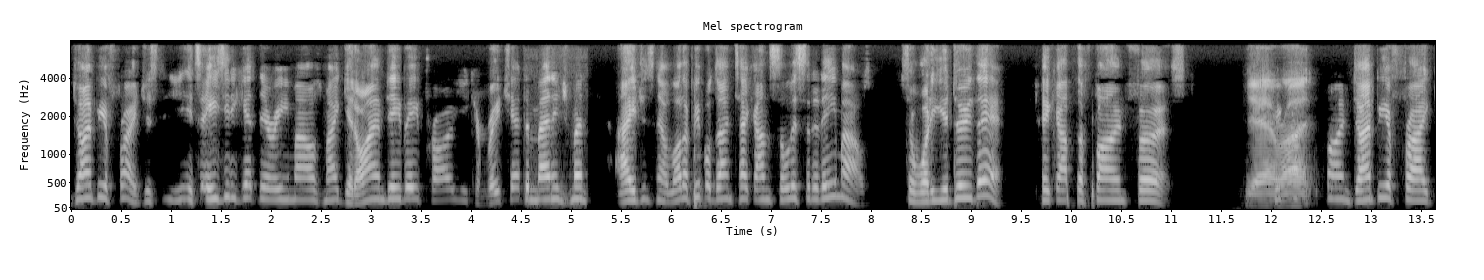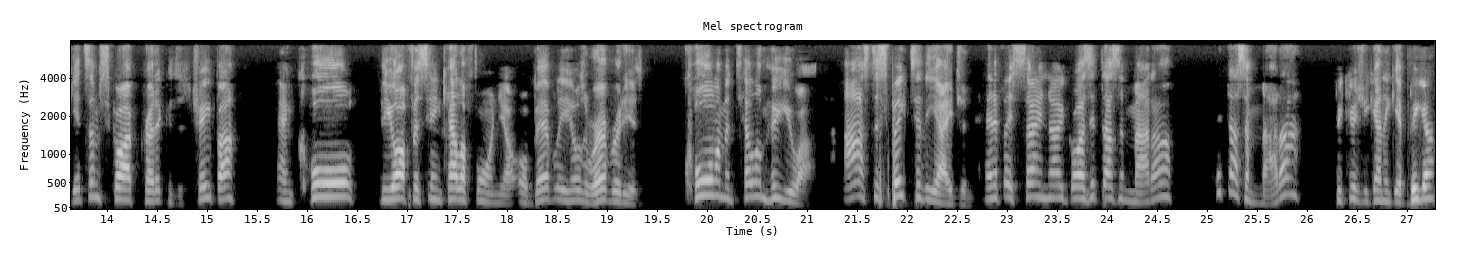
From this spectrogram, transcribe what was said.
don't be afraid. Just it's easy to get their emails, mate. Get IMDb Pro. You can reach out to management agents. Now, a lot of people don't take unsolicited emails. So, what do you do there? Pick up the phone first. yeah, Pick right. phone. Don't be afraid. Get some Skype credit because it's cheaper, and call the office in California or Beverly Hills or wherever it is. Call them and tell them who you are. Ask to speak to the agent. And if they say no, guys, it doesn't matter. It doesn't matter because you're going to get bigger.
